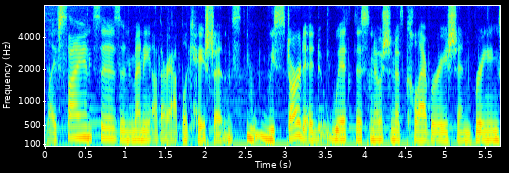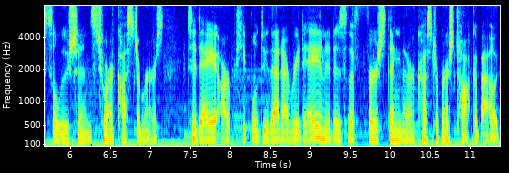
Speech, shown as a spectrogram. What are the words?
life sciences, and many other applications. We started with this notion of collaboration, bringing solutions to our customers. Today, our people do that every day, and it is the first thing that our customers talk about.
